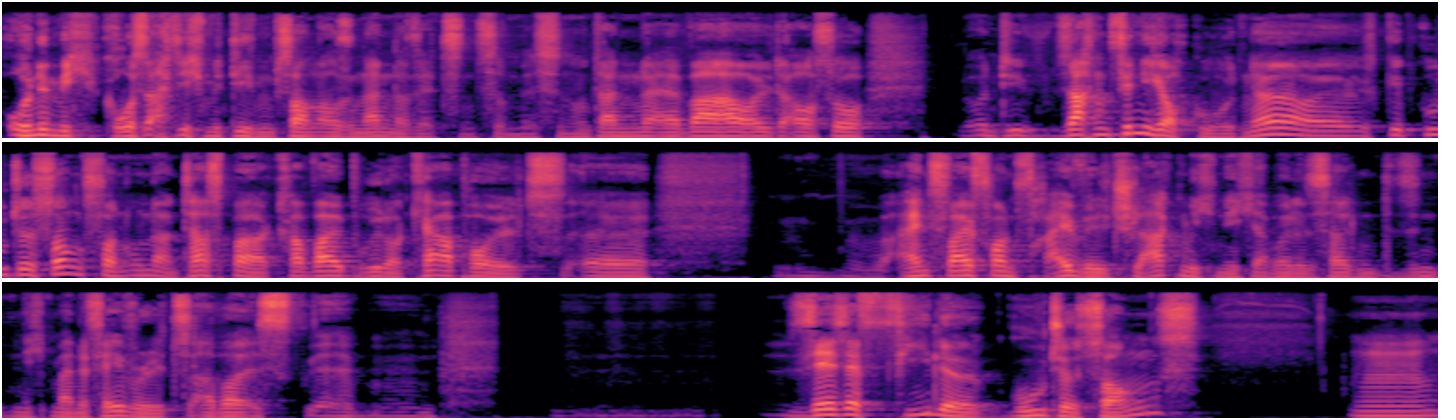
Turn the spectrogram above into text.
ohne mich großartig mit diesem Song auseinandersetzen zu müssen. Und dann äh, war halt auch so, und die Sachen finde ich auch gut, ne? Es gibt gute Songs von Unantastbar, Krawallbrüder, Kerbholz, äh, ein, zwei von Freiwild, schlag mich nicht, aber das halt, sind nicht meine Favorites, aber es äh, sehr, sehr viele gute Songs. Mm,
